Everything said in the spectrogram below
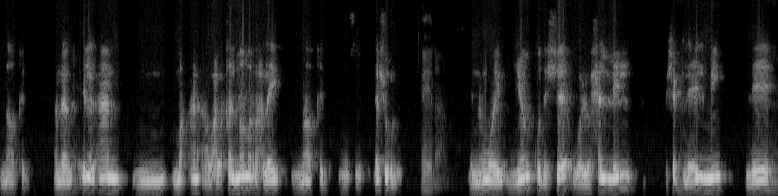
ناقد. أنا إلى الآن ما أنا أو على الأقل ما مر علي ناقد موسيقي ده شغله إي نعم. ان هو ينقد الشيء ويحلل بشكل علمي ليه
